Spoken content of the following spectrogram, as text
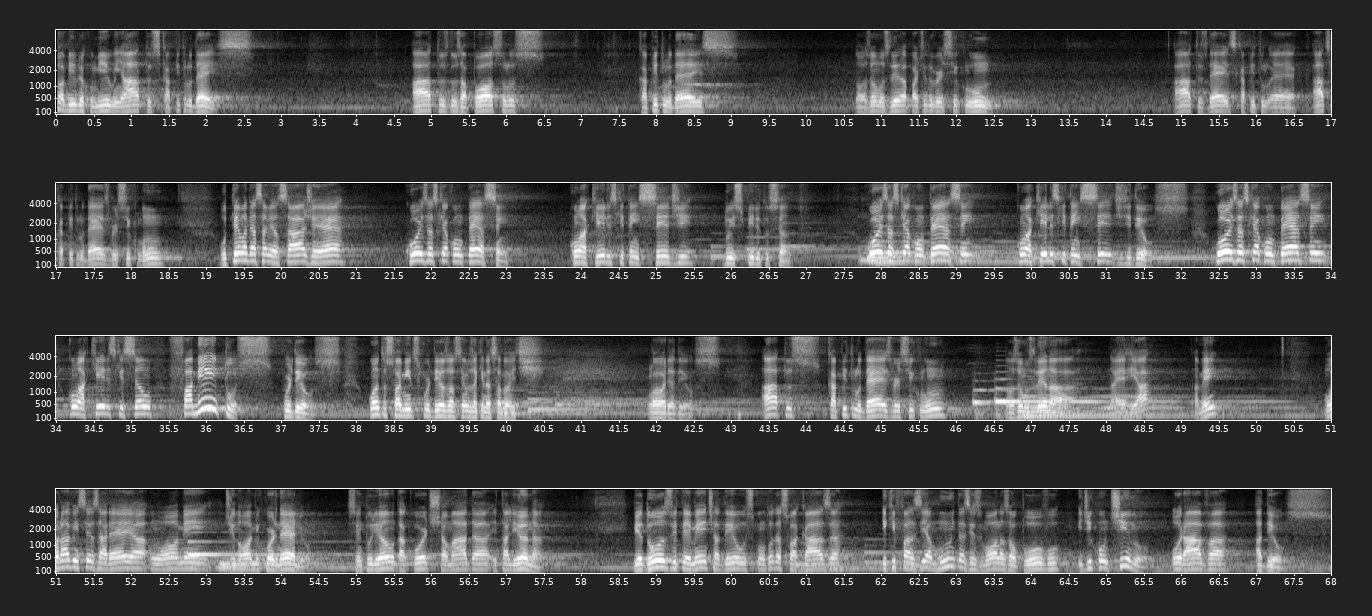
sua Bíblia comigo em Atos capítulo 10. Atos dos Apóstolos, capítulo 10. Nós vamos ler a partir do versículo 1. Atos 10, capítulo, é, Atos capítulo 10, versículo 1. O tema dessa mensagem é coisas que acontecem com aqueles que têm sede do Espírito Santo. Coisas que acontecem com aqueles que têm sede de Deus, coisas que acontecem com aqueles que são famintos por Deus. Quantos famintos por Deus nós temos aqui nessa noite? Glória a Deus. Atos capítulo 10, versículo 1, nós vamos ler na, na RA, amém? Morava em Cesareia um homem de nome Cornélio, centurião da corte chamada italiana piedoso e temente a Deus com toda a sua casa, e que fazia muitas esmolas ao povo e de contínuo orava a Deus.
